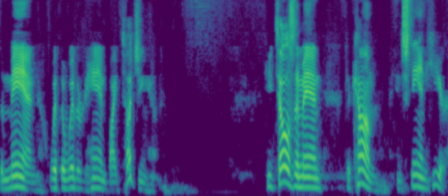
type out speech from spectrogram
the man with the withered hand by touching him. He tells the man to come and stand here.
